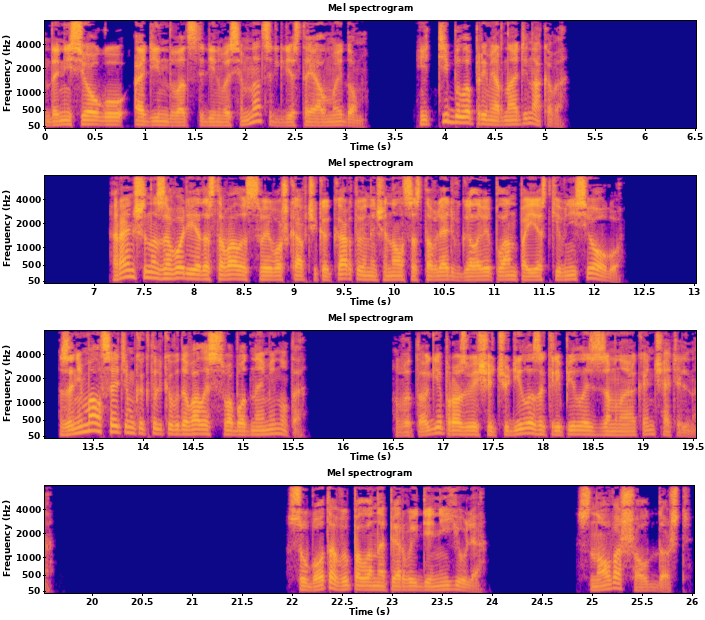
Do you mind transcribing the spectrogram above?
до Нисиогу 1.21.18, где стоял мой дом, идти было примерно одинаково. Раньше на заводе я доставал из своего шкафчика карту и начинал составлять в голове план поездки в Нисиогу. Занимался этим, как только выдавалась свободная минута. В итоге прозвище «Чудило» закрепилось за мной окончательно. Суббота выпала на первый день июля. Снова шел дождь.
